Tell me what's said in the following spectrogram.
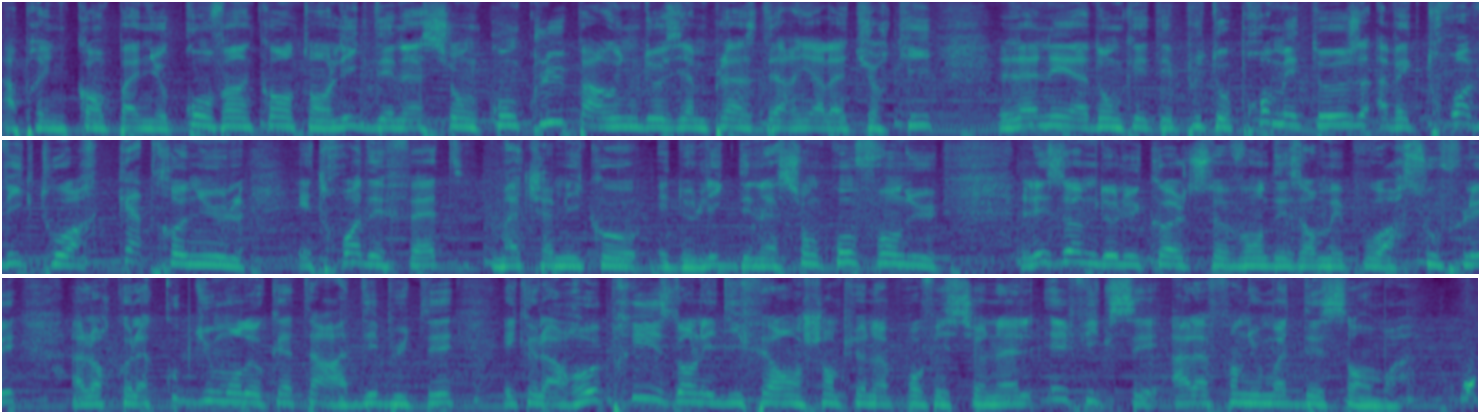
Après une campagne convaincante en Ligue des Nations conclue par une deuxième place derrière la Turquie, l'année a donc été plutôt prometteuse avec 3 victoires, 4 nuls et 3 défaites, matchs amicaux et de Ligue des Nations confondus. Les hommes de Lukolc vont désormais pouvoir souffler alors que la Coupe du Monde au Qatar a débuté et que la reprise dans les différents championnats professionnels est fixée à la fin du mois de décembre. 고.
